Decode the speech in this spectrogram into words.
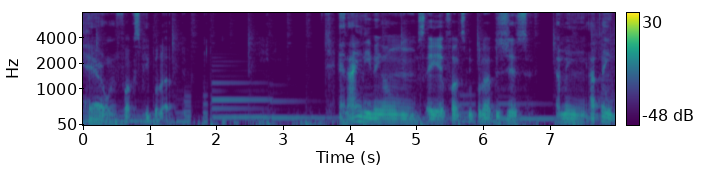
Heroin fucks people up. And I ain't even gonna say it fucks people up. It's just, I mean, I think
